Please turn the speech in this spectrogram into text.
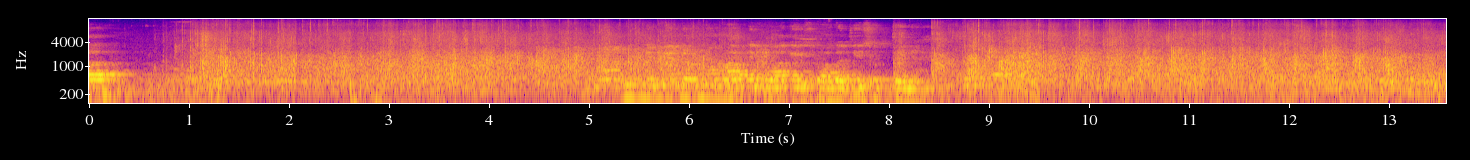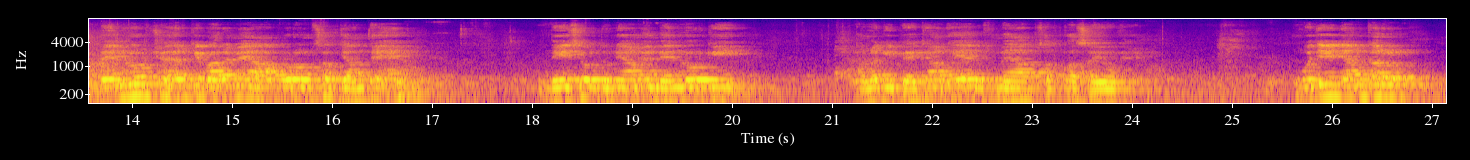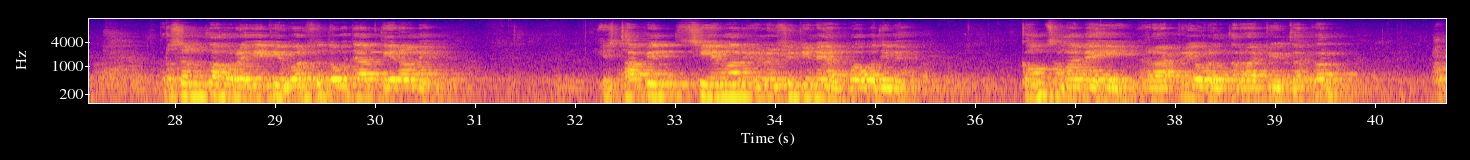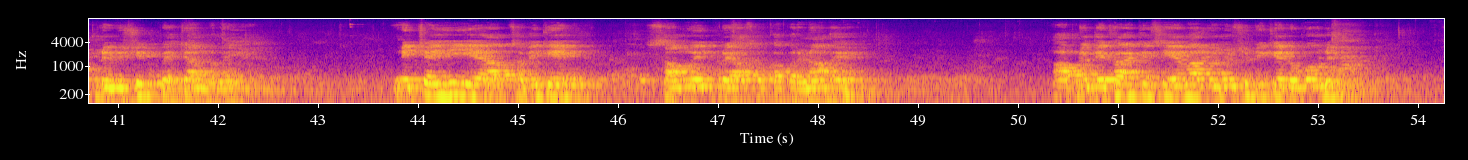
ನಾನು ನಿಮ್ಮೆಲ್ಲರನ್ನು ಹಾರ್ದಿಕವಾಗಿ ಸ್ವಾಗತಿಸುತ್ತೇನೆ बेंगलोर शहर के बारे में आप और हम सब जानते हैं देश और दुनिया में बेंगलोर की अलग ही पहचान है, उसमें आप सबका सहयोग है। मुझे जानकर प्रसन्नता हो रही है कि वर्ष 2013 में स्थापित सीएमआर यूनिवर्सिटी ने अल्पावधि में कम समय में ही राष्ट्रीय और अंतर्राष्ट्रीय स्तर पर अपनी विशिष्ट पहचान बनाई है। निश्चय ही ये आप सभी के सामूहिक प्रयासों का परिणाम है। आपने देखा है कि सीएमआर यूनिवर्सिटी के लोगों ने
